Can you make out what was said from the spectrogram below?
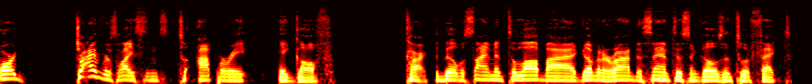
or driver's license to operate a golf cart. The bill was signed into law by Governor Ron DeSantis and goes into effect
